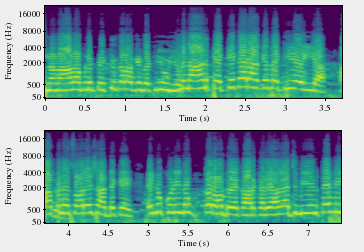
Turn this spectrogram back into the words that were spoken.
ਨਨਾਣ ਆਪਣੇ ਪੇਕੇ ਘਰ ਆ ਕੇ ਬੈਠੀ ਹੋਈ ਹੈ। ਨਨਾਣ ਪੇਕੇ ਘਰ ਆ ਕੇ ਬੈਠੀ ਹੋਈ ਆ ਆਪਣੇ ਸਹੁਰੇ ਛੱਡ ਕੇ ਇਹਨੂੰ ਕੁੜੀ ਨੂੰ ਘਰੋਂ ਬੇਕਾਰ ਕਰਿਆ ਹੋਇਆ ਜ਼ਮੀਨ ਤੇ ਵੀ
